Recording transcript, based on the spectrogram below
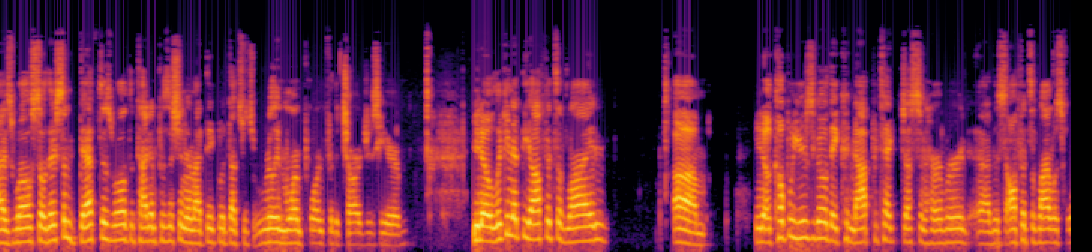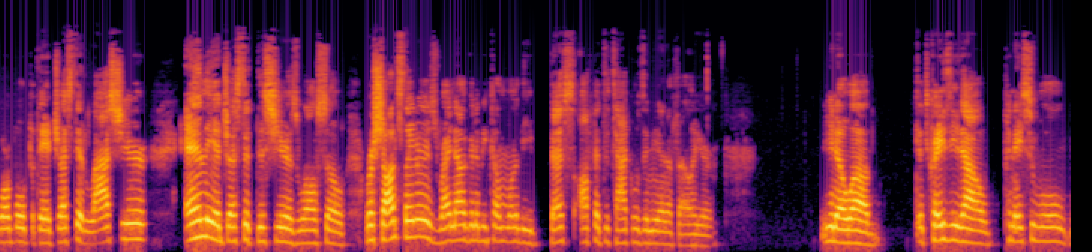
as well. So there's some depth as well at the tight end position, and I think that's what's really more important for the Chargers here. You know, looking at the offensive line, um, you know, a couple years ago, they could not protect Justin Herbert. Uh, this offensive line was horrible, but they addressed it last year and they addressed it this year as well. So Rashawn Slater is right now going to become one of the best offensive tackles in the NFL here. You know, uh, it's crazy how Penei Sewell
